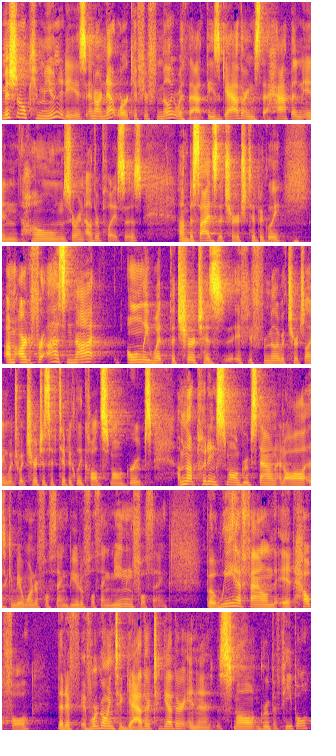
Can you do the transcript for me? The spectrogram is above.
Missional communities in our network, if you're familiar with that, these gatherings that happen in homes or in other places, um, besides the church typically, um, are for us not only what the church has, if you're familiar with church language, what churches have typically called small groups. I'm not putting small groups down at all. It can be a wonderful thing, beautiful thing, meaningful thing. But we have found it helpful that if, if we're going to gather together in a small group of people,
